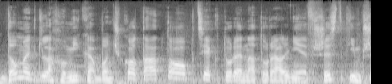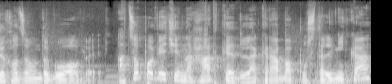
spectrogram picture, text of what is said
Domek dla chomika bądź kota to opcje, które naturalnie wszystkim przychodzą do głowy. A co powiecie na chatkę dla kraba pustelnika?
